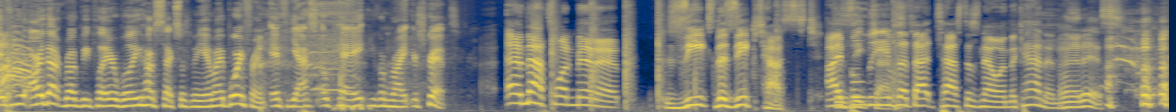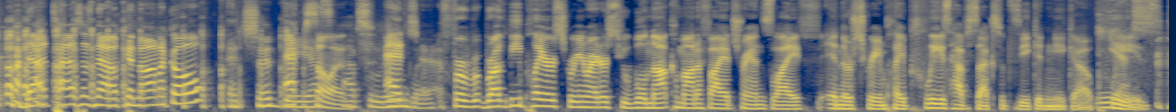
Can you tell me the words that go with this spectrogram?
If you are that rugby player, will you have sex with me and my boyfriend? If yes, okay, you can write your script. And that's one minute. Zeke's the Zeke test. I Zeke believe test. that that test is now in the canon. It is. that test is now canonical. It should be yes, Excellent. absolutely. And for rugby player screenwriters who will not commodify a trans life in their screenplay, please have sex with Zeke and Nico. Please. Yes.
